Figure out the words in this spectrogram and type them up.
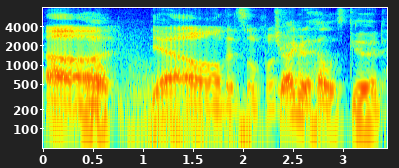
Uh, No. yeah. Oh, that's so funny. Drag Me to Hell is good.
